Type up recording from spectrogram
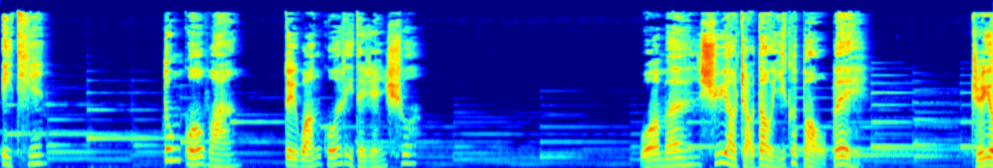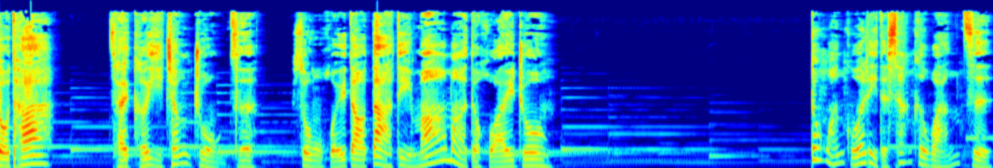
一天，东国王。对王国里的人说：“我们需要找到一个宝贝，只有它，才可以将种子送回到大地妈妈的怀中。”东王国里的三个王子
